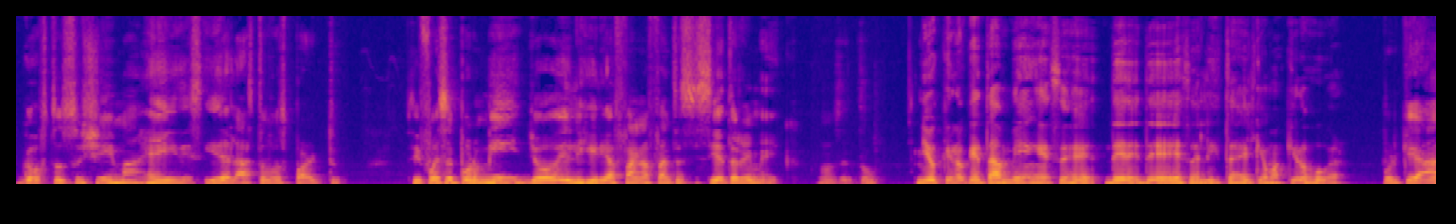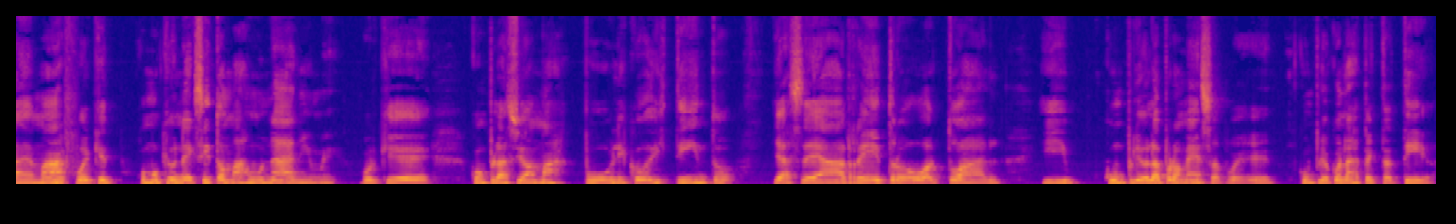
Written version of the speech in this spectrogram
Ghost of Tsushima, Hades y The Last of Us Part 2. Si fuese por mí, yo elegiría Final Fantasy VII Remake. No sé tú. Yo creo que también ese de, de esa lista es el que más quiero jugar. Porque además fue que como que un éxito más unánime, porque complació a más público distinto, ya sea retro o actual, y cumplió la promesa, pues eh, cumplió con las expectativas.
